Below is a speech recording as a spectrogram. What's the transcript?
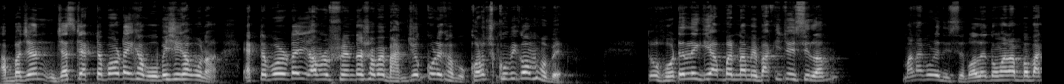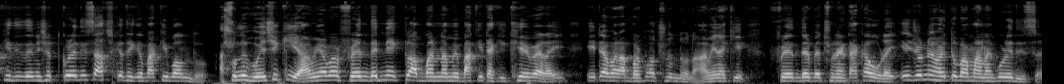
আব্বাজান জাস্ট একটা পরোটাই খাব বেশি খাব না। একটা পরোটাই আমরা ফ্রেন্ডরা সবাই ভাগযোগ করে খাব। খরচ খুবই কম হবে। তো হোটেলে গিয়ে আব্বার নামে বাকি চাইছিলাম, মানা করে দিছে। বলে, তোমার আব্বা বাকি দিতে নিষেধ করে দিছে, আজকে থেকে বাকি বন্ধ। আসলে হয়েছে কি, আমি আবার ফ্রেন্ডদের নিয়ে একটু আব্বার নামে বাকি টাকি খেয়ে বেড়াই, এটা আবার আব্বার পছন্দ না। আমি নাকি ফ্রেন্ডদের পেছনে টাকা উড়াই, এই জন্য হয়তো বা মানা করে দিছে।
